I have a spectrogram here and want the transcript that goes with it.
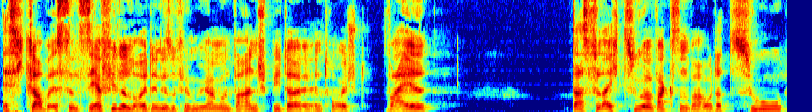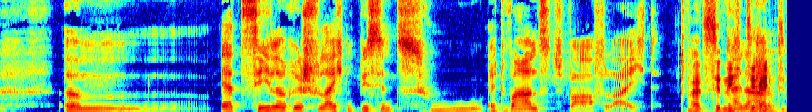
ich glaube, es sind sehr viele Leute in diesen Film gegangen und waren später enttäuscht, weil das vielleicht zu erwachsen war oder zu ähm, erzählerisch vielleicht ein bisschen zu advanced war, vielleicht. Weil es dir nicht Keine direkt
